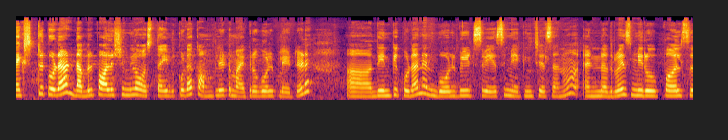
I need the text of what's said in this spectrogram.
Next కూడా డబుల్ పాలిషింగ్లో వస్తాయి. ఇవి కూడా కంప్లీట్ మైక్రో గోల్డ్ ప్లేటెడ్. దీనికి కూడా నేను గోల్డ్ బీడ్స్ వేసి మేకింగ్ చేశాను. అండ్ అదర్వైజ్ మీరు పర్ల్స్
